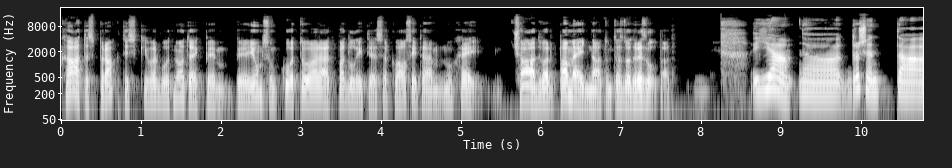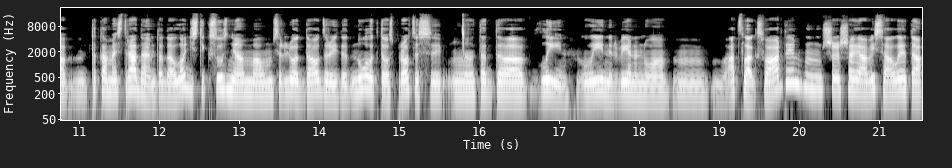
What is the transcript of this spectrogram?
Kā tas praktiski varbūt notiek pie, pie jums, un ko tu varētu padalīties ar klausītājiem? Nu, hei, šādi var pamēģināt, un tas dod rezultātu. Jā, uh, droši vien tā, tā kā mēs strādājam tādā loģistikas uzņēmumā, mums ir ļoti daudz arī noliktos procesi. Tad uh. Līna ir viena no mm, atslēgas vārdiem šajā visā lietā.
